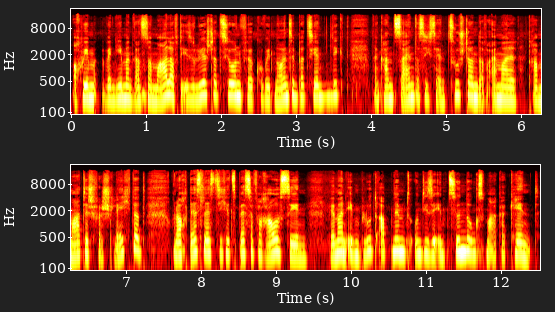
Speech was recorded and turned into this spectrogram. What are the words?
Auch wenn jemand ganz normal auf der Isolierstation für Covid-19-Patienten liegt, dann kann es sein, dass sich sein Zustand auf einmal dramatisch verschlechtert. Und auch das lässt sich jetzt besser voraussehen, wenn man eben Blut abnimmt und diese Entzündungsmarker kennt.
